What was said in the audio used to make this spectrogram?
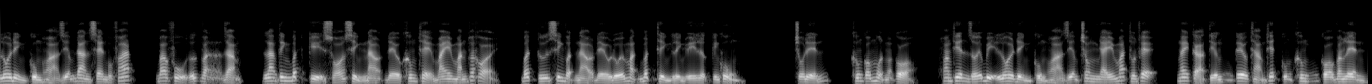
lôi đỉnh cùng hỏa diễm đan sen bộc phát, bao phủ ước vạn giảm lam tinh bất kỳ xó xỉnh nào đều không thể may mắn thoát khỏi, bất cứ sinh vật nào đều đối mặt bất thình lình uy lực kinh khủng. Chỗ đến, không có một mặt cỏ, hoang thiên giới bị lôi đỉnh cùng hỏa diễm trong nháy mắt thôn vệ ngay cả tiếng kêu thảm thiết cũng không có vang lên,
